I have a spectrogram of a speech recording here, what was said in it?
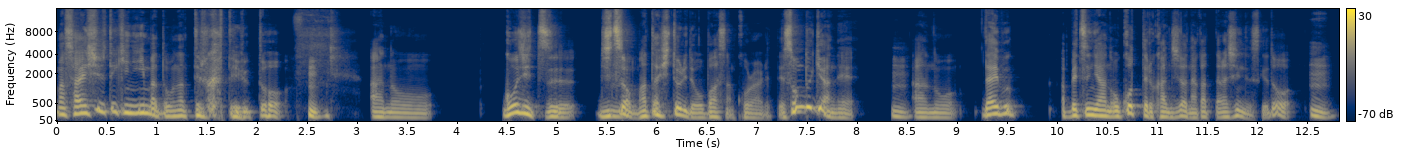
まあ、最終的に今どうなってるかというとうん、あの、後日、実はまた一人でおばあさん来られて、その時はね、うん。あの、だいぶ別にあの怒ってる感じではなかったらしいんですけど、うん。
